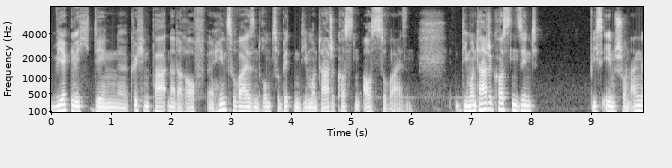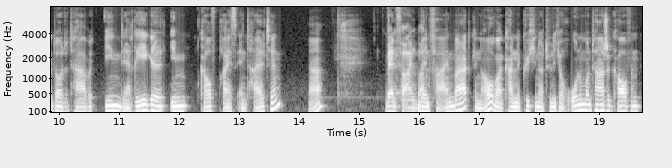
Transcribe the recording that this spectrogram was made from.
wirklich den äh, Küchenpartner darauf äh, hinzuweisen, darum zu bitten, die Montagekosten auszuweisen. Die Montagekosten sind, wie ich es eben schon angedeutet habe, in der Regel im Kaufpreis enthalten. Ja. Wenn vereinbart. Wenn vereinbart, genau. Man kann eine Küche natürlich auch ohne Montage kaufen.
